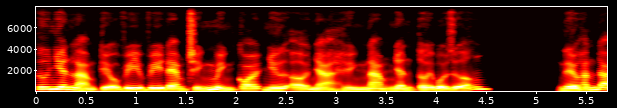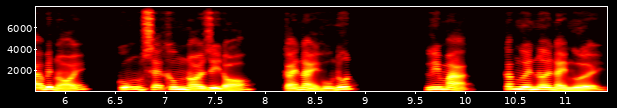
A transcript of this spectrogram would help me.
cư nhiên làm tiểu vi vi đem chính mình coi như ở nhà hình nam nhân tới bồi dưỡng. Nếu hắn đã biết nói, cũng sẽ không nói gì đó, cái này hũ nút. Ly Mạc, các ngươi nơi này người,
